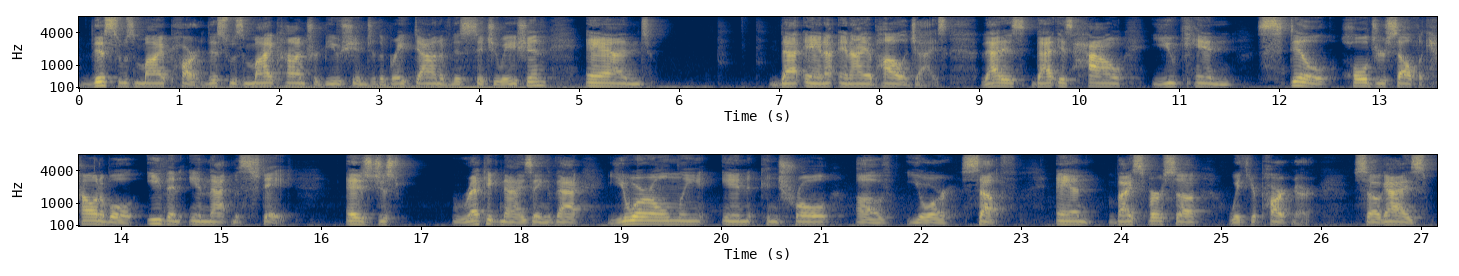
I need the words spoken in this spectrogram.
This was my part, this was my contribution to the breakdown of this situation, and that and and I apologize. That is that is how you can still hold yourself accountable even in that mistake as just recognizing that you are only in control of yourself and vice versa with your partner. So guys,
